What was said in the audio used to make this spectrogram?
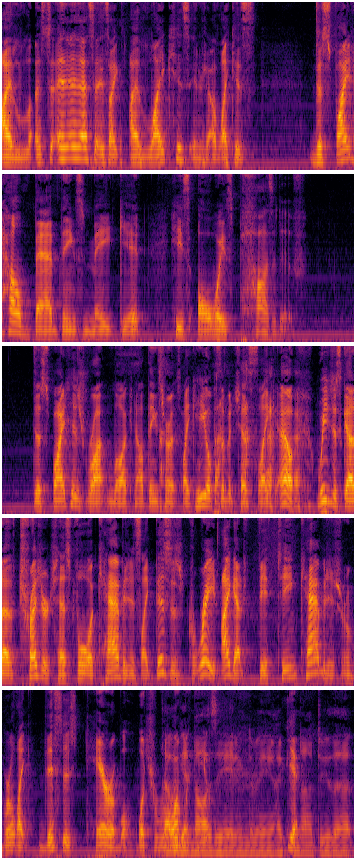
I and that's it's like I like his energy. I like his, despite how bad things may get, he's always positive. Despite his rotten luck and how things turn, it's like he opens up a chest like, oh, we just got a treasure chest full of cabbages. Like this is great. I got fifteen cabbages, and we're like, this is terrible. What's wrong that would get with nauseating to me. I Yeah. cannot do that.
